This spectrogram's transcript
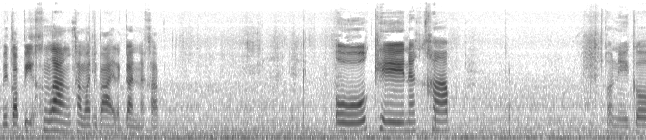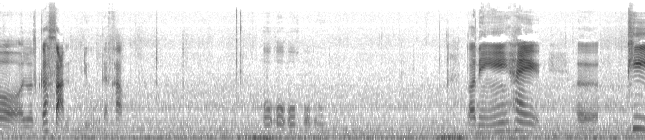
ไปก๊อปปี้ข้างล่างคำอธิบายแล้วกันนะครับ โอเคนะครับ ตอนนี้ก็รถก็สั่นอยู่นะครับ โอ้โอ้โอ้โอ้ตอนนี้ให้พี่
